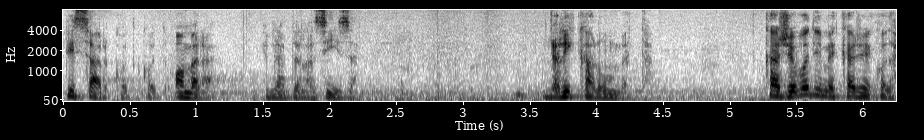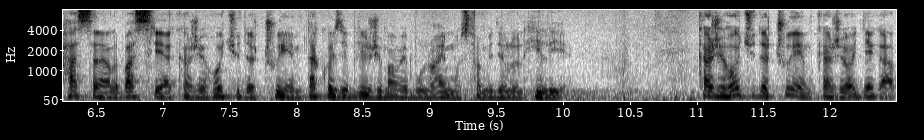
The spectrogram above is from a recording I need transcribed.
pisar kod, kod Omara ibn Abdelaziza. Velikan ummeta. Kaže, vodi me, kaže, kod Hasan al-Basrija, kaže, hoću da čujem, tako je zabilježio mame Bunajmu, svome delu Hilije. Kaže, hoću da čujem, kaže, od njega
